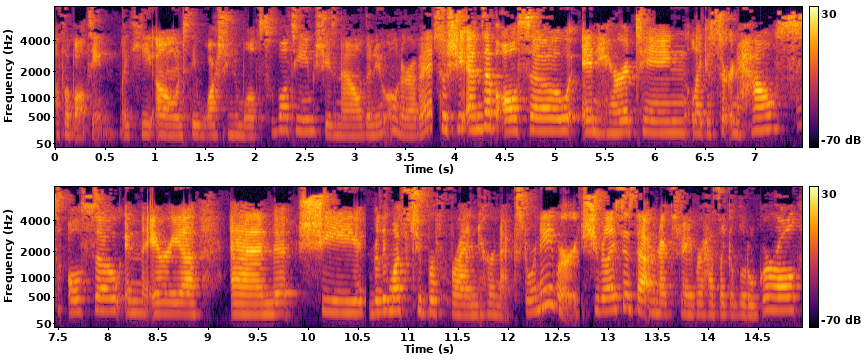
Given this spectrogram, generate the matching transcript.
a football team. Like he owned the Washington Wolves football team. She's now the new owner of it. So she ends up also inheriting like a certain house also in the area and she really wants to befriend her next door neighbor. She realizes that her next door neighbor has like a little girl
